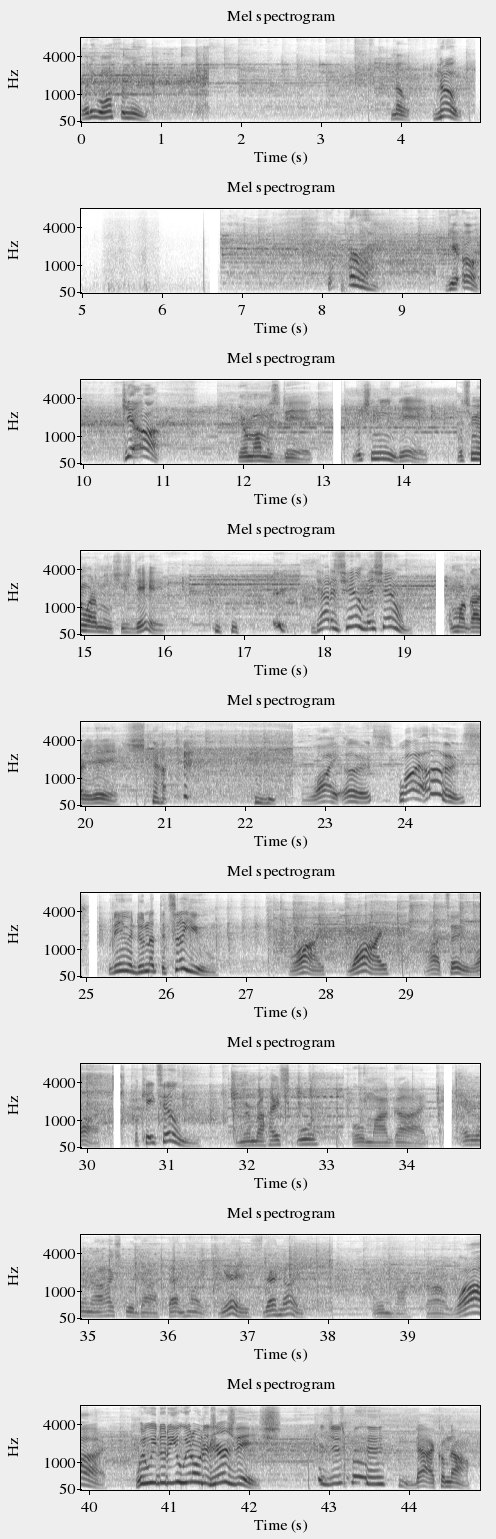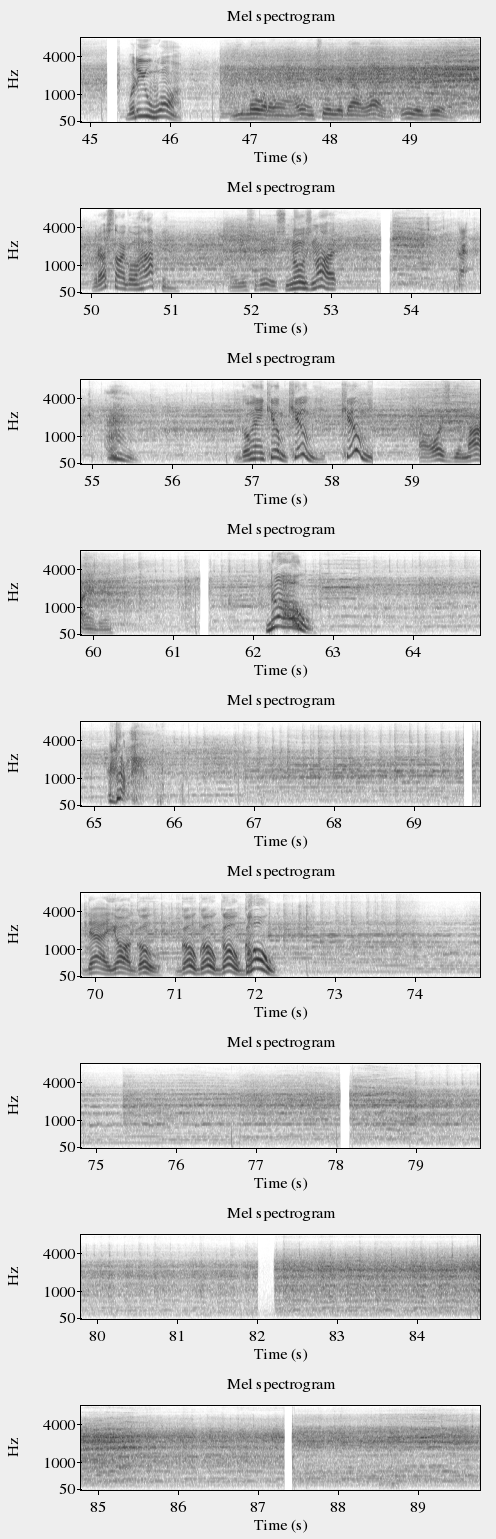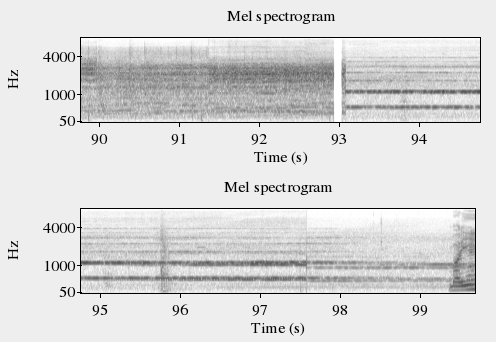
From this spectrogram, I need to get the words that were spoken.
What do you want from me? No. No. Get up. Get up. Your mama's dead. What you mean dead? What you mean what I mean? She's dead. that is him. It's him. Oh my god, it is. Why us? Why us? We didn't even do nothing to you. Why? Why? I'll tell you why. Okay, tell me. Remember high school? Oh my god. Everyone in our high school died that night. Yes, that night. Oh my god. Why? What do we do to you? We don't deserve this. It's just man. Dad, come down. What do you want? You know what I want. I want to kill your dad and your girl. But that's not gonna happen. Oh, yes it is. No, it's not. Go ahead and kill me. Kill me. Kill me. I always get my ending. No! Dad, y'all go. Go, go, go, go! Buddy?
